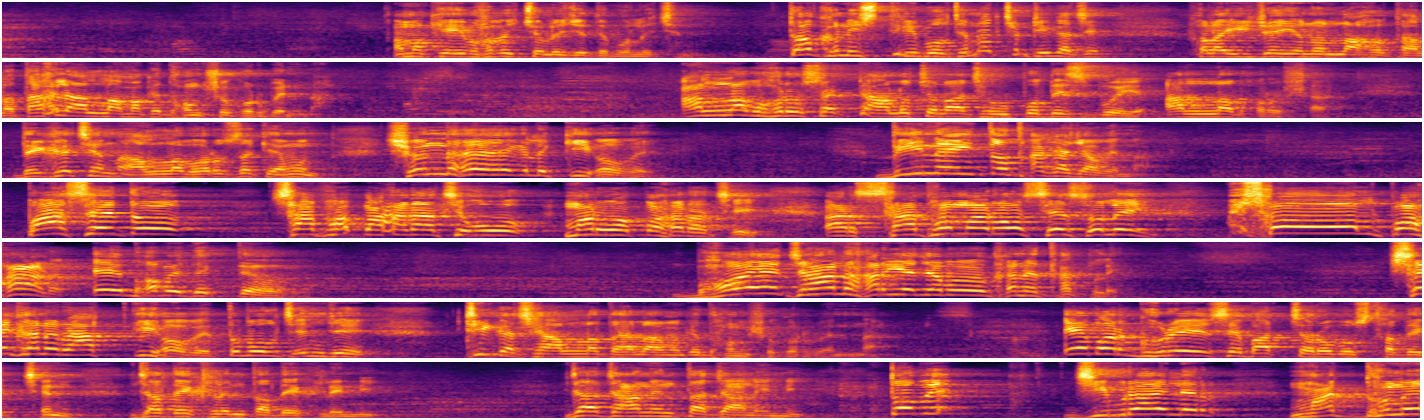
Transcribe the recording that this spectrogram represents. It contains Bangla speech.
আমাকে এভাবে চলে যেতে বলেছেন। তখন স্ত্রী বলছেন আচ্ছা ঠিক আছে, ফলা ইজয়ন আল্লাহ তালা তাহলে আল্লাহ আমাকে ধ্বংস করবেন না। আল্লাহ ভরসা একটা আলোচনা আছে, উপদেশ বইয়ে, আল্লাহ ভরসা। দেখেছেন আল্লাহ ভরসা কেমন? সন্ধ্যা হয়ে গেলে কি হবে? দিনেই তো থাকা যাবে না। পাশে তো সাফা পাহাড় আছে, ও মারোয়া পাহাড় আছে। আর সাফা মারোয়া শেষ হলেই বিশাল পাহাড়, এভাবে দেখতে হবে। ভয়ে যান হারিয়ে যাবে ওখানে থাকলে। সেখানে রাত কি হবে? তো বলছেন যে, ঠিক আছে, আল্লাহ তাহলে আমাকে ধ্বংস করবেন না। এবার ঘুরে এসে বাচ্চার অবস্থা দেখছেন, যা দেখলেন তা দেখলেনি যা জানেন তা জানেনি তবে জিব্রাইলের মাধ্যমে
